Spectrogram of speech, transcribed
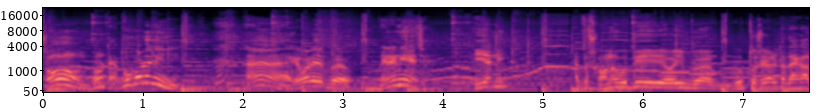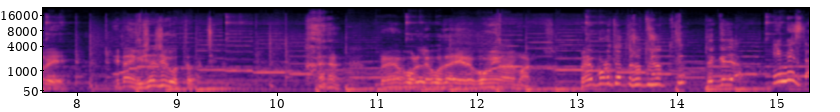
শোন কোনো ট্যাপও করেনি। হ্যাঁ? একেবারে আহ, মেনে নিয়েছে। কি জানি এত সহানুভূতি ওই ভূত শিয়ালটা দেখাবে এটা আমি বিশ্বাসই করতে পারছি না। প্রেমে পড়লে বোধ হয় এরকমই হয় মানুষ। প্রেমে পড়েছে তো সত্যি সত্যি? দেখে যা। এই মেজদা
